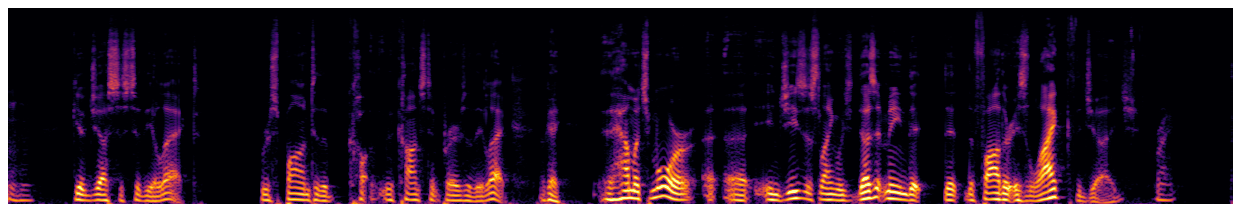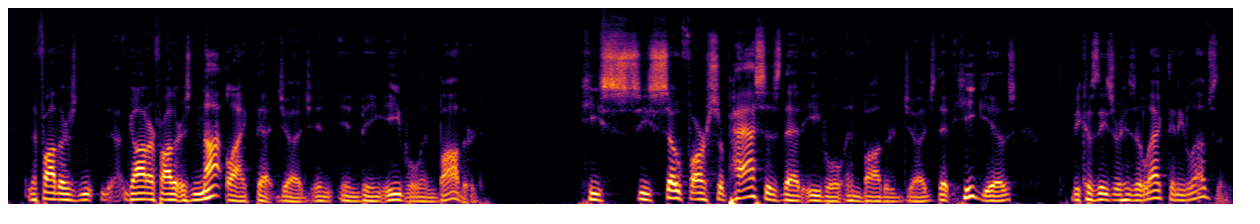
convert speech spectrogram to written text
Mm-hmm. give justice to the elect, respond to the, co- the constant prayers of the elect? Okay, how much more uh, uh, in Jesus' language doesn't mean that, that the Father is like the judge. Right. The Father's God, our Father, is not like that judge in, in being evil and bothered. He, he so far surpasses that evil and bothered judge that he gives because these are his elect and he loves them.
